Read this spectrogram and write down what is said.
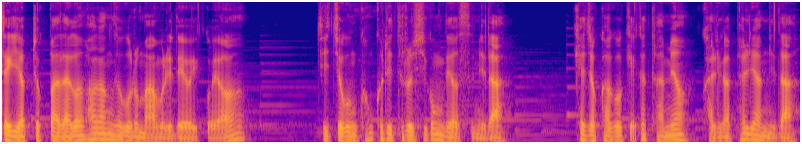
주택 옆쪽 바닥은 화강석으로 마무리되어 있고요. 뒤쪽은 콘크리트로 시공되었습니다. 쾌적하고 깨끗하며 관리가 편리합니다.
